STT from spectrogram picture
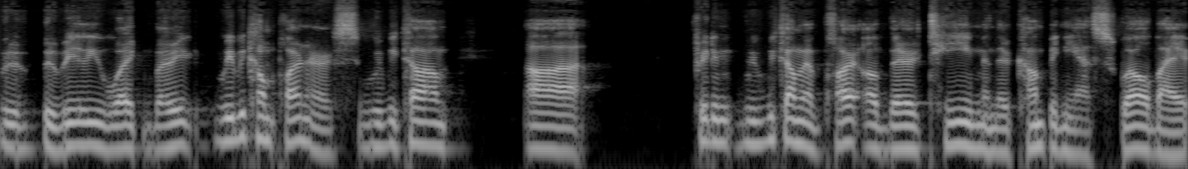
we, we really work very we become partners we become uh pretty we become a part of their team and their company as well by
